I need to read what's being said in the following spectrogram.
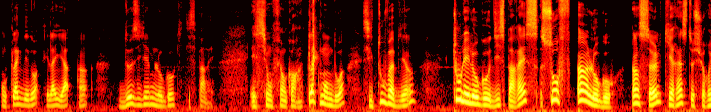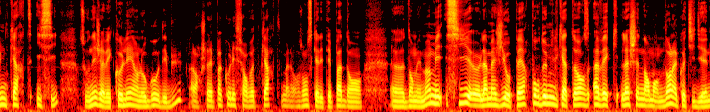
on claque des doigts et là, il y a un deuxième logo qui disparaît. Et si on fait encore un claquement de doigts, si tout va bien, tous les logos disparaissent, sauf un logo, un seul qui reste sur une carte ici. Vous vous souvenez, j'avais collé un logo au début. Alors, je ne l'avais pas collé sur votre carte, malheureusement, parce qu'elle n'était pas dans, euh, dans mes mains. Mais si euh, la magie opère pour 2014 avec la chaîne normande dans la quotidienne,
